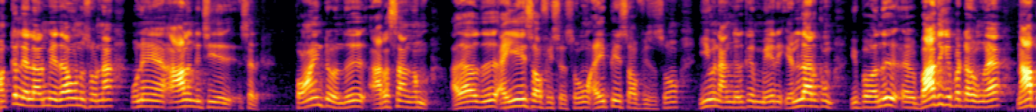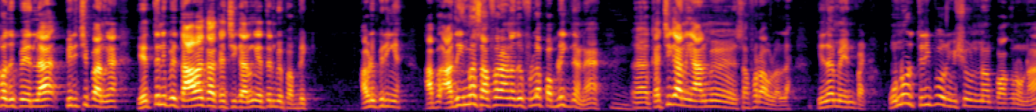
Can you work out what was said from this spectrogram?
மக்கள் எல்லாருமே ஏதாவது ஒன்று சொன்னால் உன்னே ஆளுங்கட்சி சார் பாயிண்ட் வந்து அரசாங்கம் அதாவது ஐஏஎஸ் ஆஃபீஸர்ஸும் ஐபிஎஸ் ஆஃபீஸர்ஸும் ஈவன் அங்கே இருக்க மேரி எல்லாருக்கும் இப்போ வந்து பாதிக்கப்பட்டவங்க நாற்பது பேரில் பிரித்து பாருங்கள் எத்தனை பேர் தாவக்கா கட்சிக்காரங்க எத்தனை பேர் பப்ளிக் அப்படி பிரிங்க. அப்போ அதிகமாக சஃபர் ஆனது ஃபுல்லாக பப்ளிக் தானே? கட்சிக்காரங்க யாருமே சஃபர் ஆகலல்ல. இதான் மெயின் பாயிண்ட் இன்னொரு திருப்பி ஒரு விஷயம் என்ன பார்க்குறோன்னா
